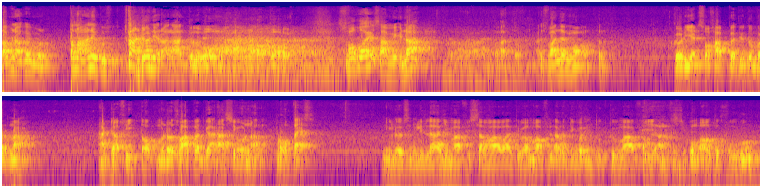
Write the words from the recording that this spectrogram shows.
tapi nak kowe tenane Gus kandhane ra ngandel wong pokoke samina wis pancen ngoten. Korean sahabat itu pernah ada khitab menurut sahabat gak rasional protes. Ini lho sing lillahi ma fis samawati wa ma fil ardi wa in tubdu ma fi anfusikum aw tukhfuhu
